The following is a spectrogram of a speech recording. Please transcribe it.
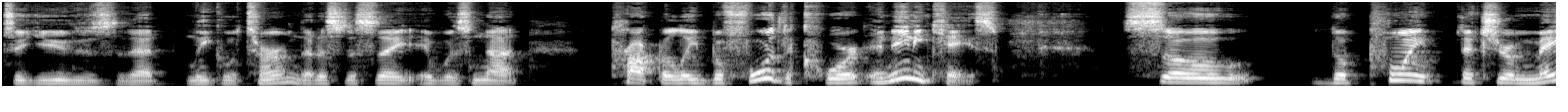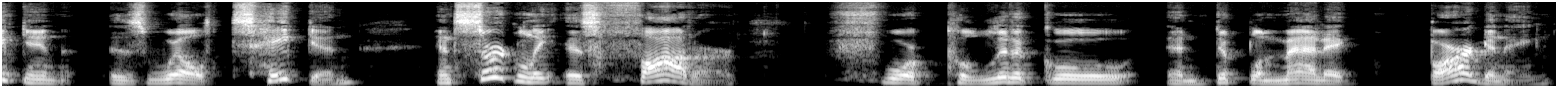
to use that legal term. That is to say, it was not properly before the court in any case. So the point that you're making is well taken and certainly is fodder for political and diplomatic bargaining,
